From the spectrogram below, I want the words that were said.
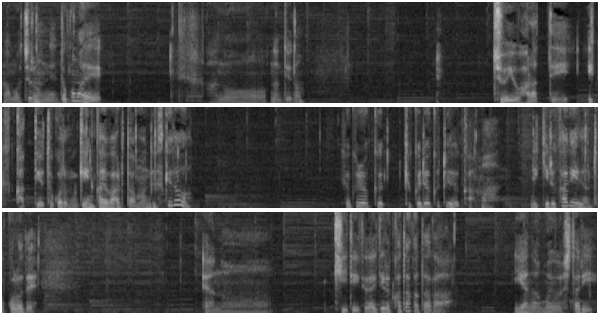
あ、もちろんねどこまであの何て言うの？注意を払っていくかっていうところも限界はあるとは思うんですけど極力極力というかまあできる限りのところであの聞いていただいている方々が嫌な思いをしたり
